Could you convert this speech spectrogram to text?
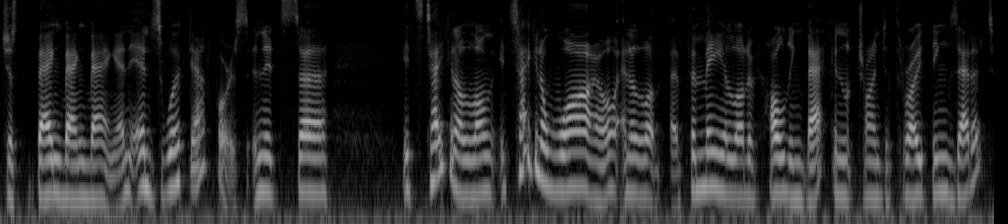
just bang bang bang, and and it's worked out for us, and it's. Uh, it's taken a long it's taken a while and a lot uh, for me a lot of holding back and not trying to throw things at it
